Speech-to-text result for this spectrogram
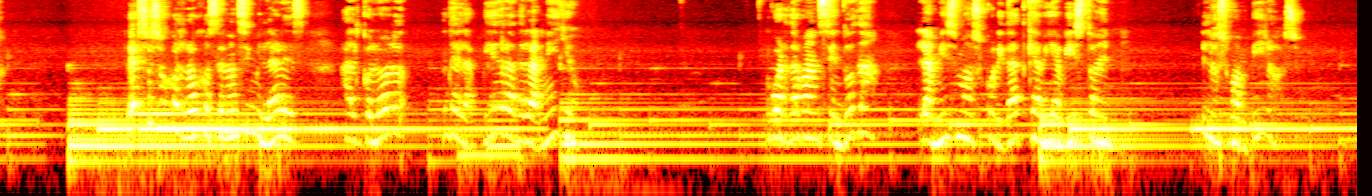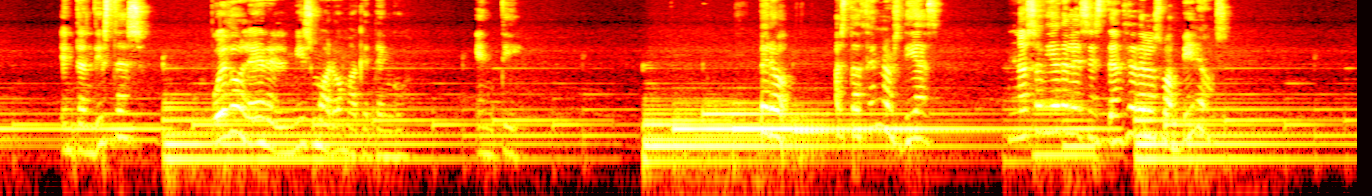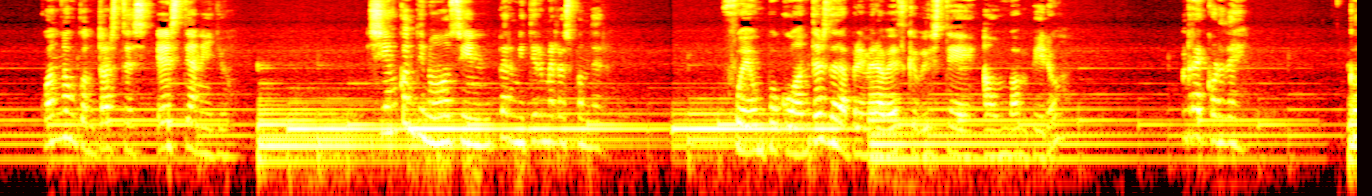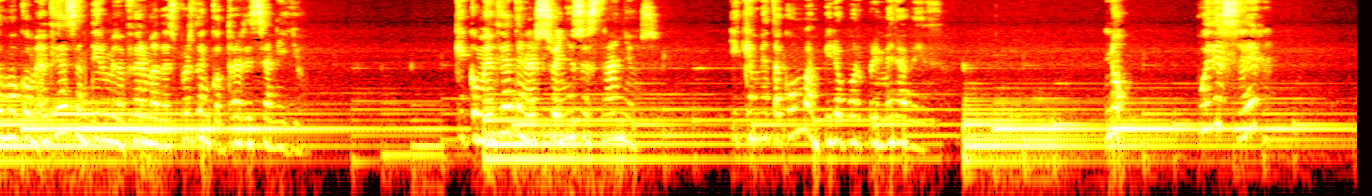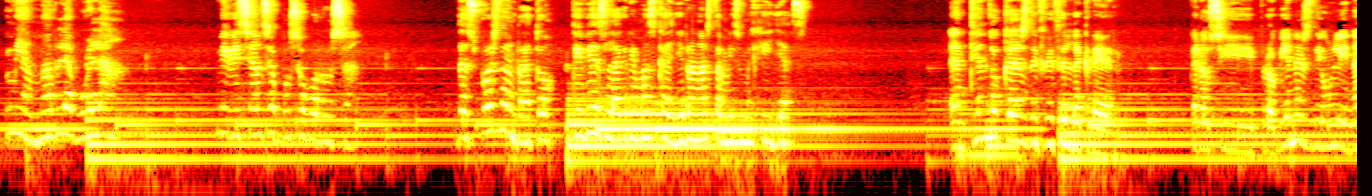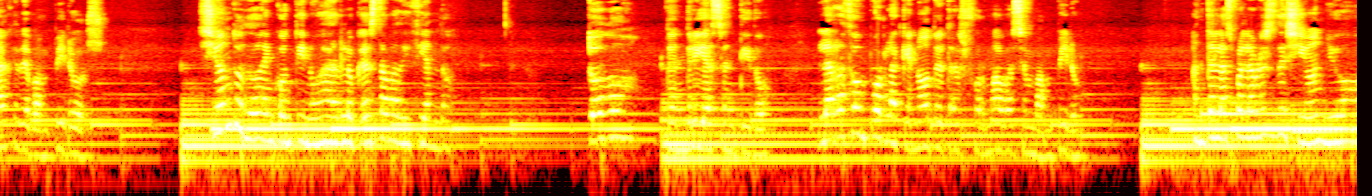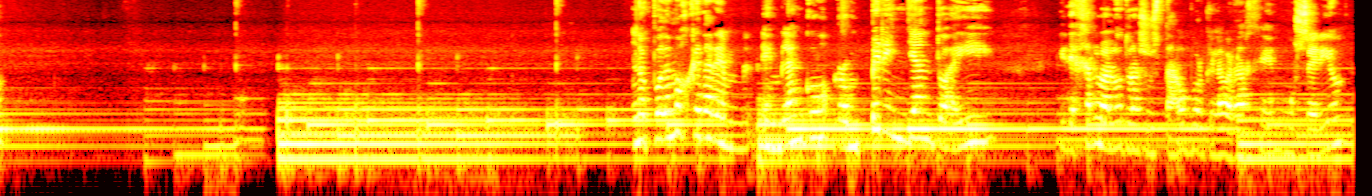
Esos ojos rojos eran similares al color de la piedra del anillo. Guardaban sin duda la misma oscuridad que había visto en los vampiros. ¿Entendiste? Puedo oler el mismo aroma que tengo en ti. Pero hasta hace unos días no sabía de la existencia de los vampiros. ¿Cuándo encontraste este anillo? Xion continuó sin permitirme responder. ¿Fue un poco antes de la primera vez que viste a un vampiro? Recordé cómo comencé a sentirme enferma después de encontrar ese anillo que comencé a tener sueños extraños y que me atacó un vampiro por primera vez. No, puede ser. Mi amable abuela. Mi visión se puso borrosa. Después de un rato, tibias lágrimas cayeron hasta mis mejillas. Entiendo que es difícil de creer, pero si provienes de un linaje de vampiros... Xion dudó en continuar lo que estaba diciendo. Todo tendría sentido la razón por la que no te transformabas en vampiro. Ante las palabras de Xion, yo... Nos podemos quedar en, en, blanco, romper en llanto ahí y dejarlo al otro asustado porque la verdad es que es muy serio,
